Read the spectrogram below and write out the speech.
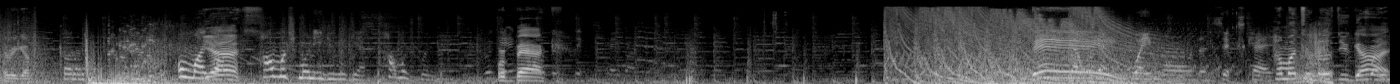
There we go. Oh my Yes. god. How much money do we get? How much money? We're back. Dang! Way more than 6k. How much of those do you got?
